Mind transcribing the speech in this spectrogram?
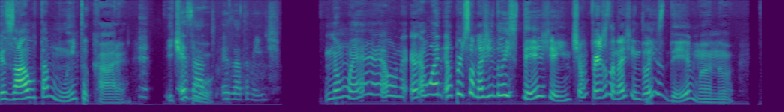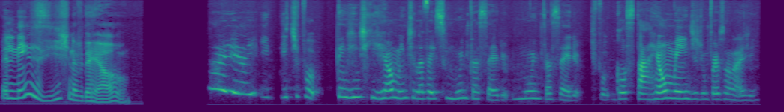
exalta muito, cara. E, tipo, Exato, exatamente. não é. É um, é um personagem 2D, gente. É um personagem 2D, mano. Ele nem existe na vida real. E, e- e, tipo, tem gente que realmente leva isso muito a sério. Muito a sério. Tipo, gostar realmente de um personagem.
